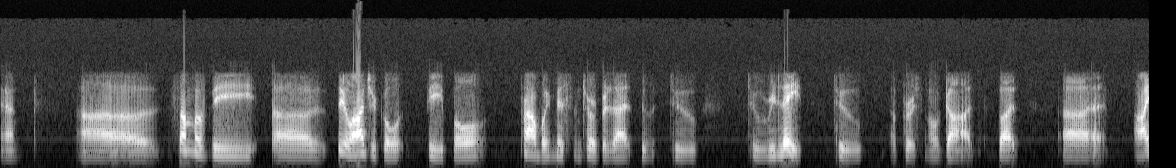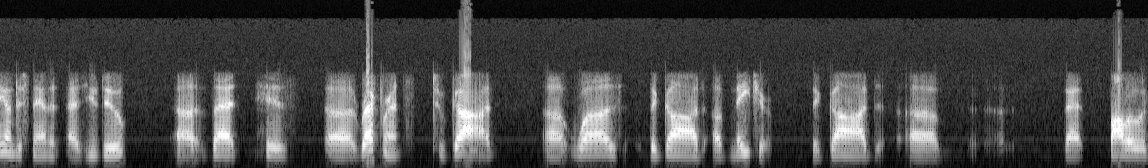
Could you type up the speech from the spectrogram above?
And uh, some of the uh, theological people probably misinterpret that to, to to relate to a personal God, but uh, I understand it as you do uh, that his uh, reference to God uh, was the God of nature, the God that followed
